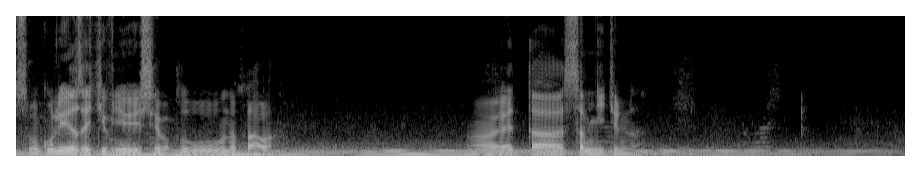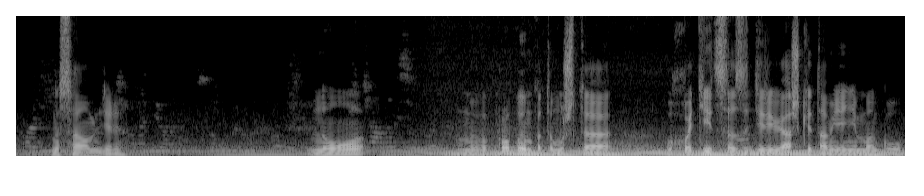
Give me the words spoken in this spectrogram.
Смогу ли я зайти в нее, если я поплыву направо? А, это сомнительно. На самом деле. Но мы попробуем, потому что ухватиться за деревяшки там я не могу.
